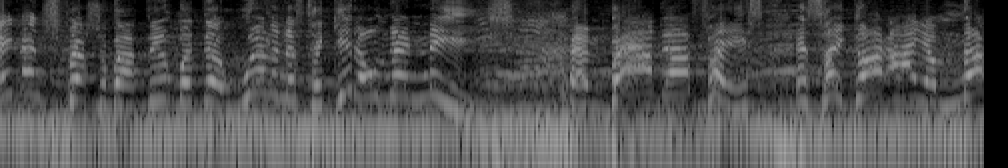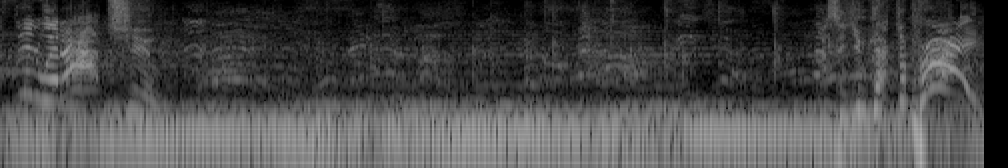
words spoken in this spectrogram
Ain't nothing special about them, but their willingness to get on their knees and bow their face and say, God, I am nothing without you. I said, You got to pray.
